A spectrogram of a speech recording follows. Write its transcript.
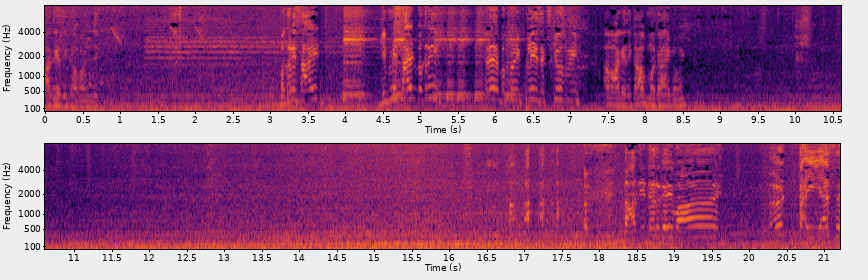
आगे दिखा भांजे। बकरी साइड गिव मी साइड बकरी। ए बकरी प्लीज़ एक्सक्यूज मी अब आगे दिखा अब मज़ा आएगा भाई दादी डर गई भाई ऐसे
